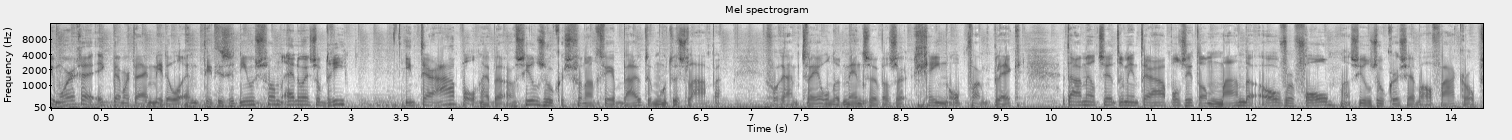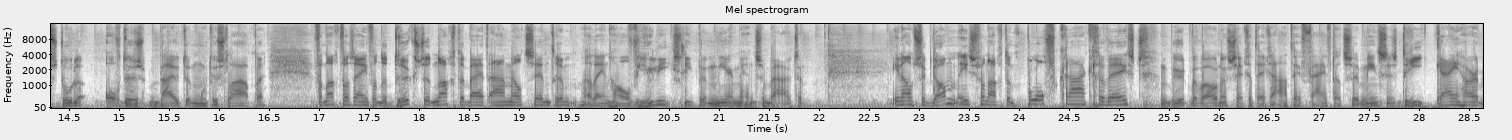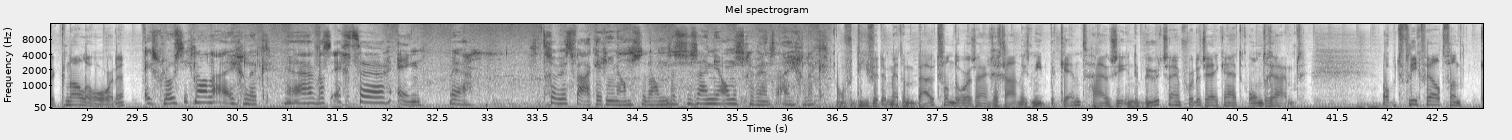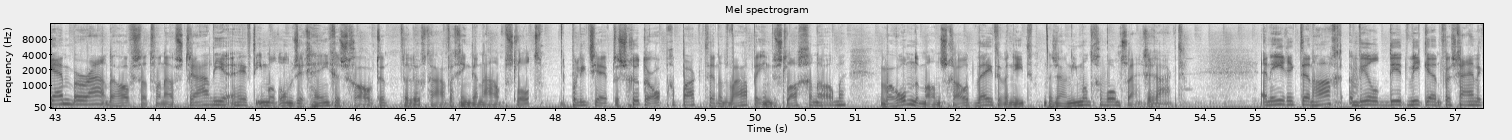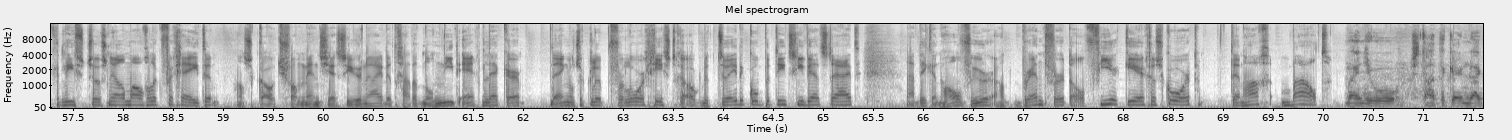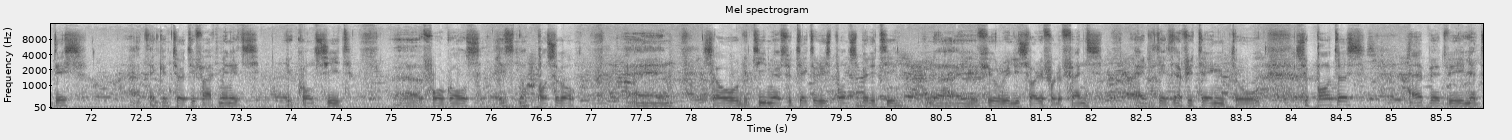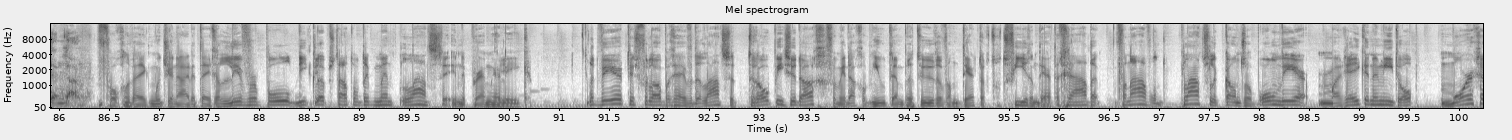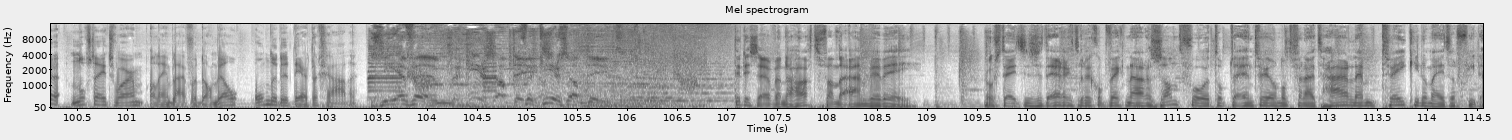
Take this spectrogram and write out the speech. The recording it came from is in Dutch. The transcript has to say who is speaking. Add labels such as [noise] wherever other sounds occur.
Speaker 1: Goedemorgen, ik ben Martijn Middel en dit is het nieuws van NOS op 3. In Ter Apel hebben asielzoekers vannacht weer buiten moeten slapen. Voor ruim 200 mensen was er geen opvangplek. Het aanmeldcentrum in Ter Apel zit al maanden overvol. Asielzoekers hebben al vaker op stoelen of dus buiten moeten slapen. Vannacht was een van de drukste nachten bij het aanmeldcentrum. Alleen half juli sliepen meer mensen buiten. In Amsterdam is vannacht een plofkraak geweest. Buurtbewoners zeggen tegen AT5 dat ze minstens drie keiharde knallen hoorden.
Speaker 2: Explosieknallen eigenlijk. Ja, het was echt uh, eng. Ja. Het gebeurt vaker in Amsterdam, dus we zijn niet anders gewend eigenlijk.
Speaker 1: Of dieven er met een buit vandoor zijn gegaan is niet bekend. Huizen in de buurt zijn voor de zekerheid ontruimd. Op het vliegveld van Canberra, de hoofdstad van Australië, heeft iemand om zich heen geschoten. De luchthaven ging daarna op slot. De politie heeft de schutter opgepakt en het wapen in beslag genomen. Waarom de man schoot, weten we niet. Er zou niemand gewond zijn geraakt. En Erik ten Hag wil dit weekend waarschijnlijk het liefst zo snel mogelijk vergeten. Als coach van Manchester United gaat het nog niet echt lekker. De Engelse club verloor gisteren ook de tweede competitiewedstrijd. Na dik een half uur had Brentford al vier keer gescoord. Ten Hag baalt.
Speaker 3: When you start the game like this, I think in 35 minutes you concede uh, four goals. It's not possible. And so the team has to take the responsibility. And I feel really sorry for the fans. And they did everything to support us, but we let them down.
Speaker 1: Volgende week moet United tegen Liverpool. Die club staat op dit moment laatste in de Premier League. Het weer, het is voorlopig even de laatste tropische dag. Vanmiddag opnieuw temperaturen van 30 tot 34 graden. Vanavond plaatselijk kans op onweer, maar reken er niet op. Morgen nog steeds warm, alleen blijven we dan wel onder de 30 graden.
Speaker 4: ZFM, verkeersupdate. verkeersupdate.
Speaker 5: Dit is even de hart van de ANWB. Nog steeds is het erg druk op weg naar Zandvoort op de N200 vanuit Haarlem 2 kilometer file.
